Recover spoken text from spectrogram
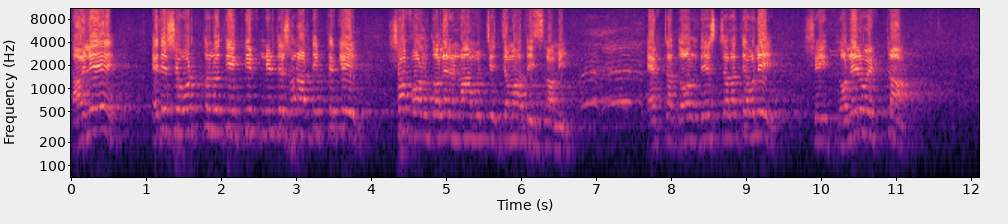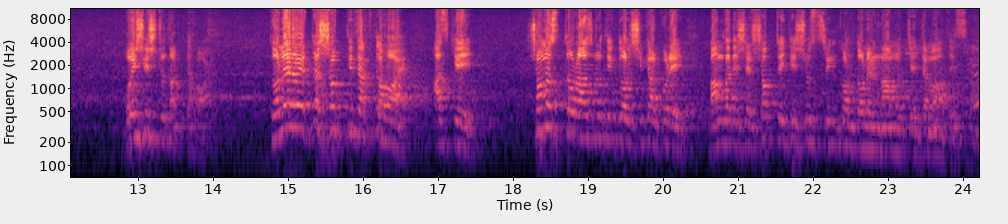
তাহলে এদেশে অর্থনৈতিক দিক নির্দেশনার দিক থেকে সফল দলের নাম হচ্ছে জামাতে ইসলামী। একটা দল দেশ চালাতে হলে সেই দলেরও একটা বৈশিষ্ট্য থাকতে হয়। দলেরও একটা শক্তি থাকতে হয়। আজকে সমস্ত রাজনৈতিক দল স্বীকার করে বাংলাদেশের সবচাইতে সুশৃঙ্খল দলের নাম হচ্ছে জামাত ইসলাম।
